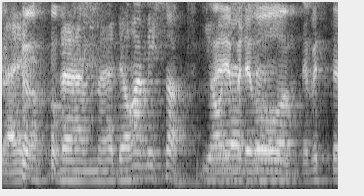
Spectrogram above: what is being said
nej, vem, det har jag missat. Jag Nej men det läser- var... Jag vet inte...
